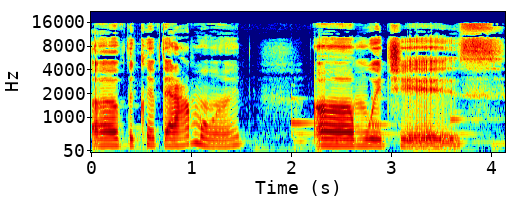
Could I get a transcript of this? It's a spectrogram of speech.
of the cliff that I'm on, um, which is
